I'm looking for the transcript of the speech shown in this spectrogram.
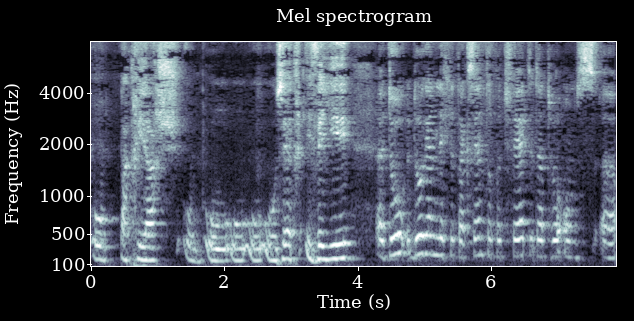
aux patriarches, aux, aux- aux- aux êtres éveillés, Do- Dogen legt het accent op het feit dat we ons, eh,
